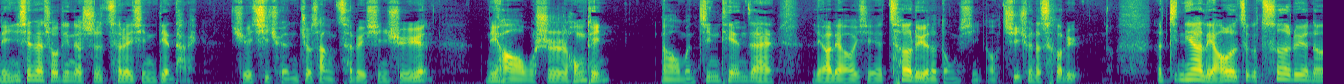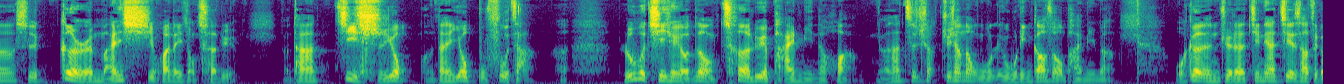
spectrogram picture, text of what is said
您现在收听的是策略新电台，学期权就上策略新学院。你好，我是洪婷。那我们今天再聊聊一些策略的东西哦，期权的策略。那今天要聊的这个策略呢，是个人蛮喜欢的一种策略它既实用，但是又不复杂啊。如果期权有这种策略排名的话啊，那就像就像那种武武林高手排名嘛。我个人觉得今天要介绍这个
